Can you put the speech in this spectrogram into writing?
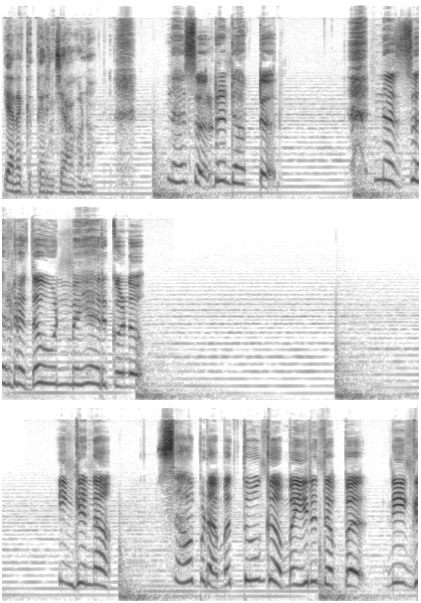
எனக்கு தெரிஞ்சாகணும். நான் சொல்றேன் டாக்டர். நான் சொல்றத உண்மையா இருக்கணும். இங்க நான் சாப்பிடாம தூங்காம இருந்தப்ப நீங்க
